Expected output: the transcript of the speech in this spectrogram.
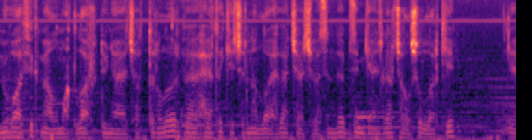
müvafiq məlumatlar dünyaya çatdırılır və həyata keçirilən layihələr çərçivəsində bizim gənclər çalışırlar ki, e,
